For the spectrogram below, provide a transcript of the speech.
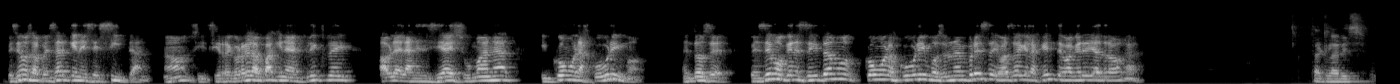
empecemos a pensar qué necesitan, ¿no? Si, si la página de Flixplay, habla de las necesidades humanas y cómo las cubrimos. Entonces, pensemos qué necesitamos, cómo los cubrimos en una empresa y vas a ver que la gente va a querer ir a trabajar. Está clarísimo.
